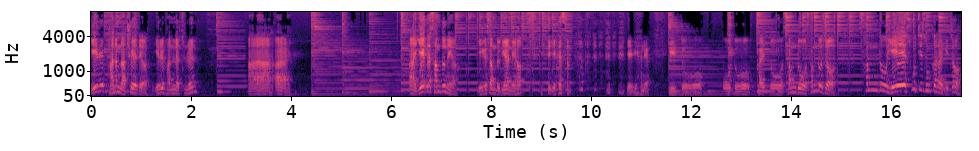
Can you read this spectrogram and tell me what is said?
얘를 반음 낮춰야 돼요 얘를 반음 낮추면 아, 아, 아, 아. 아 얘가 3도네요 얘가 3도 미안해요 얘가 3 예, 미안해요. 1도, 5도, 8도, 3도, 3도죠. 3도 얘 소지 손가락이죠.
